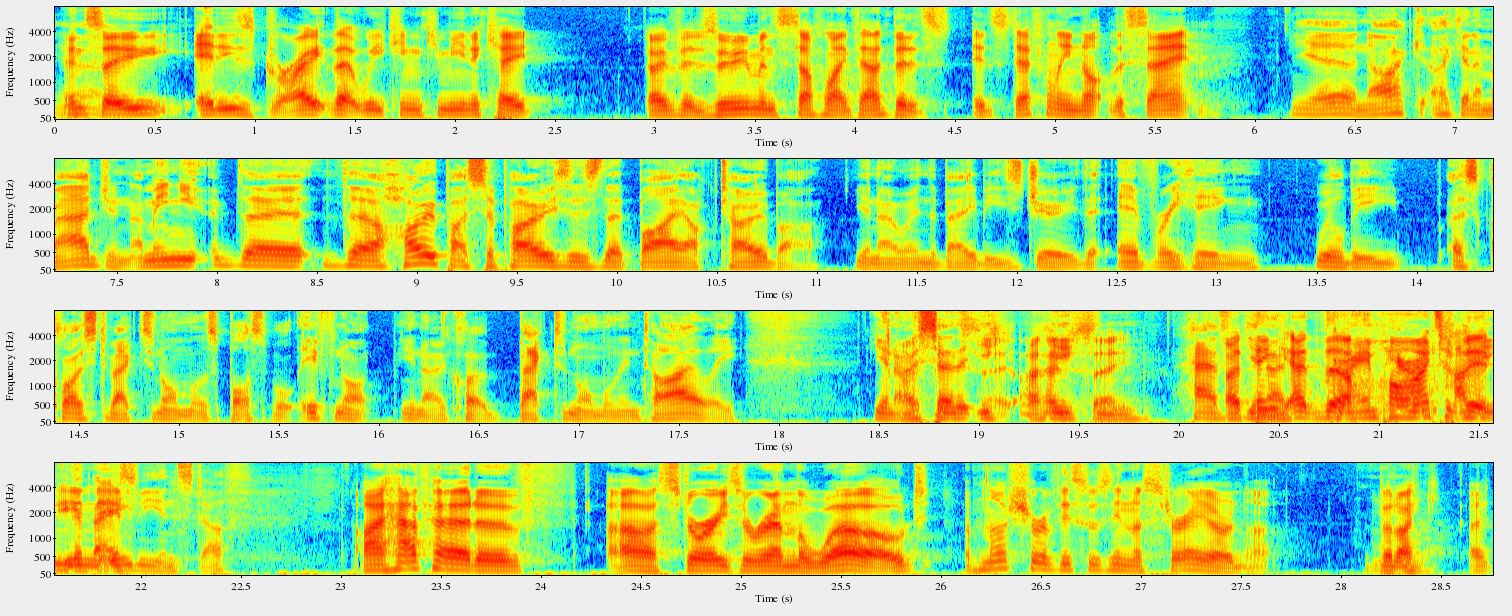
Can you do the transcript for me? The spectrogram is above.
And so it is great that we can communicate over Zoom and stuff like that, but it's it's definitely not the same. Yeah, no, I, I can imagine. I mean, you, the the hope, I suppose, is that by October, you know, when the baby's due, that everything will be as close to back to normal as possible, if not, you know, clo- back to normal entirely. You know, I so that you, so. You so. can have I you think know, at the grandparents height of it hugging the baby and stuff. I have heard of uh, stories around the world. I'm not sure if this was in Australia or not, but Mm. I, I,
